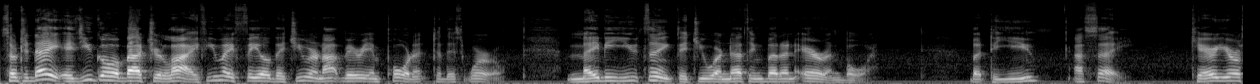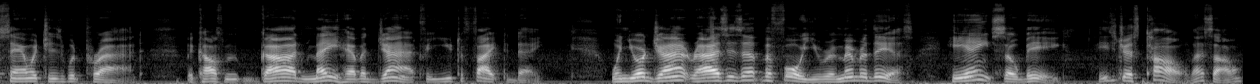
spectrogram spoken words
So today, as you go about your life, you may feel that you are not very important to this world. Maybe you think that you are nothing but an errand boy. But to you, I say, carry your sandwiches with pride because God may have a giant for you to fight today. When your giant rises up before you, remember this he ain't so big, he's just tall, that's all.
